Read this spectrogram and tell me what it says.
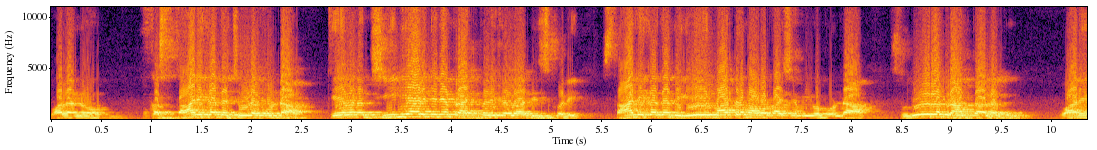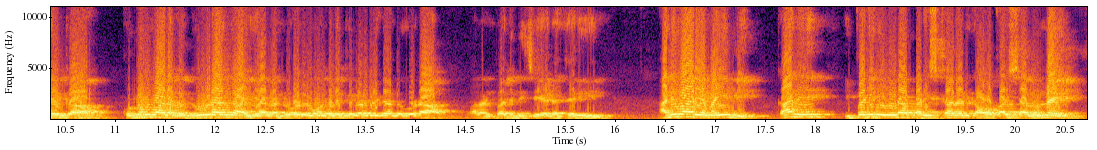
వాళ్ళను ఒక స్థానికత చూడకుండా కేవలం సీనియారిటీనే ప్రాతిపదికగా తీసుకొని స్థానికతకు ఏ మాత్రం అవకాశం ఇవ్వకుండా సుదూర ప్రాంతాలకు వారి యొక్క కుటుంబాలకు దూరంగా అయ్యాలంటే రెండు వందల కిలోమీటర్లు కూడా వాళ్ళని బదిలీ చేయడం జరిగింది. అనివార్యమైంది. కానీ ఇప్పటికీ కూడా పరిష్కారానికి అవకాశాలు ఉన్నాయి.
